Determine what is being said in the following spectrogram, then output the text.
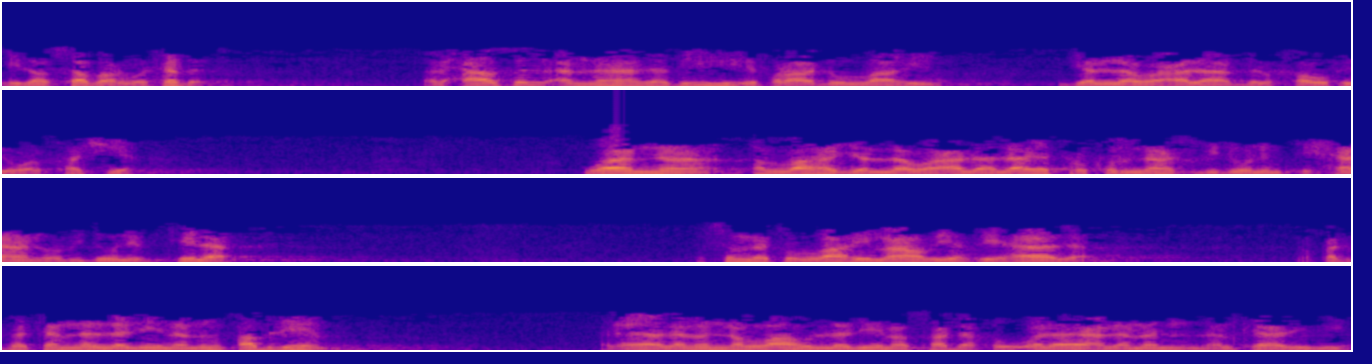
إذا صبر وثبت. الحاصل أن هذا فيه إفراد الله جل وعلا بالخوف والخشية. وأن الله جل وعلا لا يترك الناس بدون امتحان وبدون ابتلاء. سنة الله ماضية في هذا. وقد فتنا الذين من قبلهم. فلا يعلمن الله الذين صدقوا ولا يعلمن الكاذبين.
